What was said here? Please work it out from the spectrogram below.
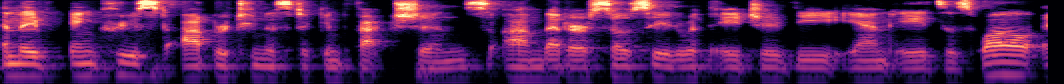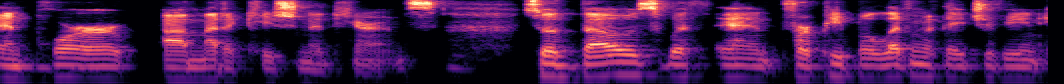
and they've increased opportunistic infections um, that are associated with HIV and AIDS as well, and poor uh, medication adherence. So those within for people living with HIV and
